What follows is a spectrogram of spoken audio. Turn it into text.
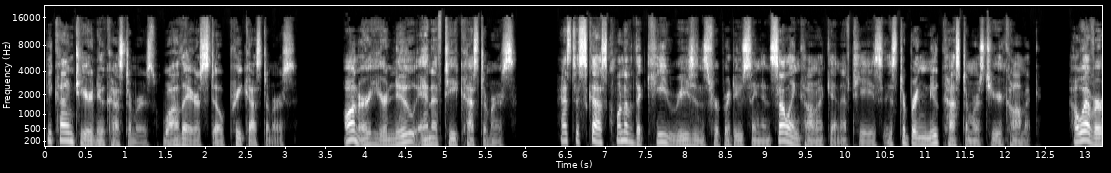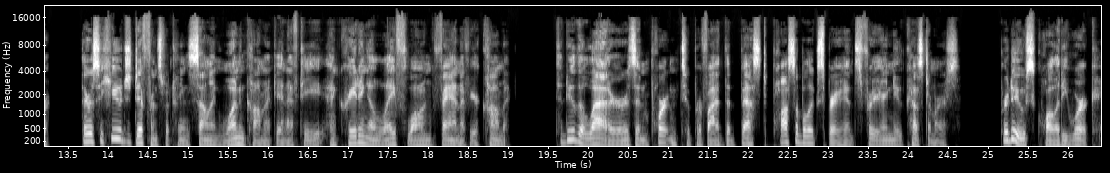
Be kind to your new customers while they are still pre customers. Honor your new NFT customers. As discussed, one of the key reasons for producing and selling comic NFTs is to bring new customers to your comic. However, there is a huge difference between selling one comic NFT and creating a lifelong fan of your comic. To do the latter is important to provide the best possible experience for your new customers. Produce quality work.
